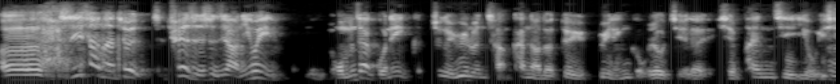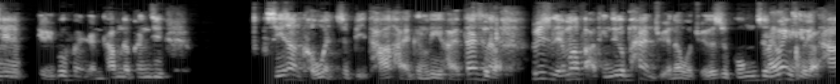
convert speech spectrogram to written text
呃，实际上呢，就确实是这样，因为我们在国内这个舆论场看到的对瑞林狗肉节的一些抨击，有一些有一部分人他们的抨击实际上口吻是比他还更厉害。但是呢，瑞士联邦法庭这个判决呢，我觉得是公正，没问题的。他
